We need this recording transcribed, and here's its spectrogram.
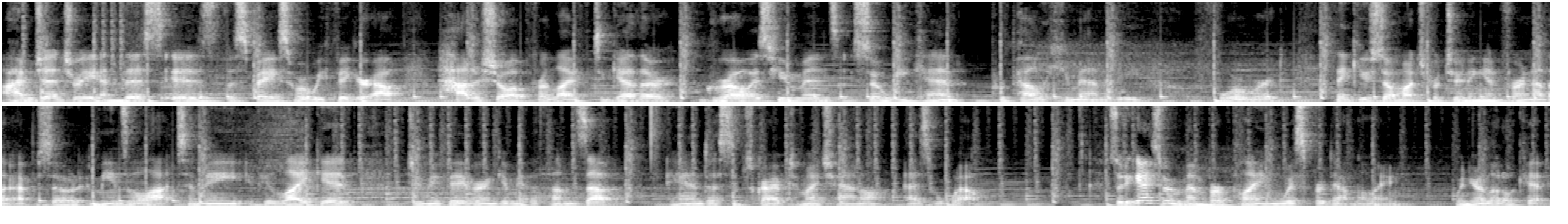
I'm Gentry, and this is the space where we figure out how to show up for life together, grow as humans so we can propel humanity forward. Thank you so much for tuning in for another episode. It means a lot to me. If you like it, do me a favor and give me the thumbs up and uh, subscribe to my channel as well. So, do you guys remember playing Whisper Down the Lane when you're a little kid?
